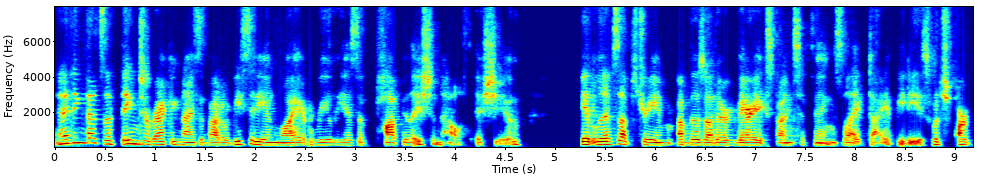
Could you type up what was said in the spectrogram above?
And I think that's a thing to recognize about obesity and why it really is a population health issue it lives upstream of those other very expensive things like diabetes, which are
